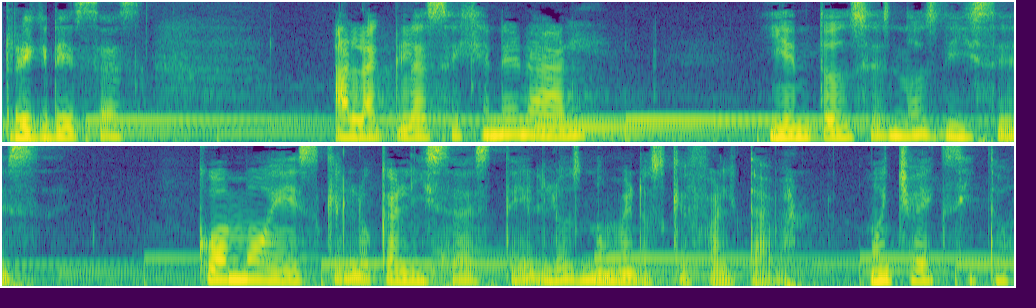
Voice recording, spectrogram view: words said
Regresas a la clase general y entonces nos dices cómo es que localizaste los números que faltaban. Mucho éxito.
